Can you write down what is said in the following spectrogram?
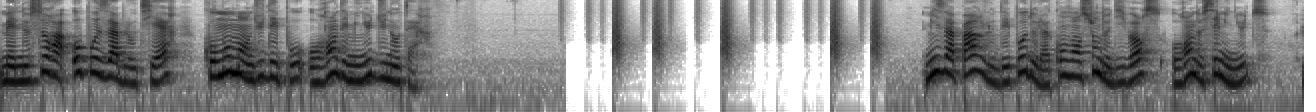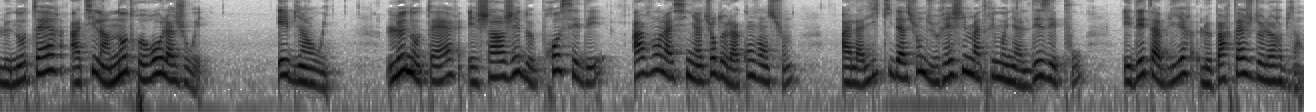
mais elle ne sera opposable au tiers qu'au moment du dépôt au rang des minutes du notaire. Mis à part le dépôt de la convention de divorce au rang de ces minutes, le notaire a-t-il un autre rôle à jouer? Eh bien oui. Le notaire est chargé de procéder, avant la signature de la convention, à la liquidation du régime matrimonial des époux et d'établir le partage de leurs biens.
